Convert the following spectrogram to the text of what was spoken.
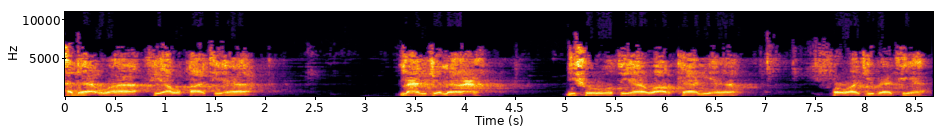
أداؤها في أوقاتها مع الجماعة بشروطها وأركانها وواجباتها.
